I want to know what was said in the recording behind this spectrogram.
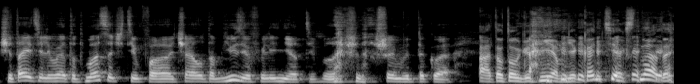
считаете ли вы этот месседж, типа, child abusive или нет, типа, знаешь, что-нибудь такое. А тут он говорит, не, мне контекст надо.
